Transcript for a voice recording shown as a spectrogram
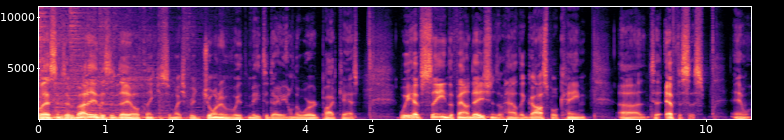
Blessings, everybody. This is Dale. Thank you so much for joining with me today on the Word Podcast. We have seen the foundations of how the gospel came uh, to Ephesus. And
